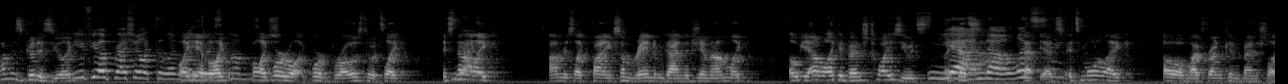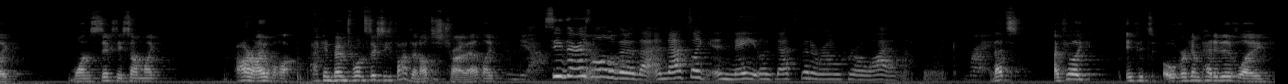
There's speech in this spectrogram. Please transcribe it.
I'm as good as you. Like, you feel pressure like to live. like like, yeah, but like, but like we're like we're bros, so it's like, it's not Right. like I'm just like finding some random guy in the gym, and I'm like, oh yeah, well I could bench twice you. It's like, yeah, that's, no, let's. that, yeah, it's, it's more like, oh, my friend can bench like 160, so I'm like, all right, well I can bench 165, then I'll just try that. Like, yeah, See, there is Yeah. a little bit of that, and that's like innate. Like that's been around for a while. I feel like. right. that's I feel like if it's over competitive, like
